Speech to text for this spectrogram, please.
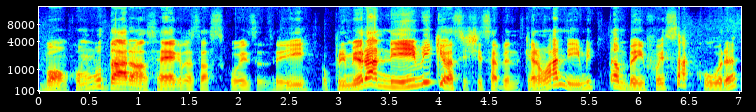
Bom, como mudaram as regras das coisas aí, o primeiro anime que eu assisti sabendo que era um anime também foi Sakura.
